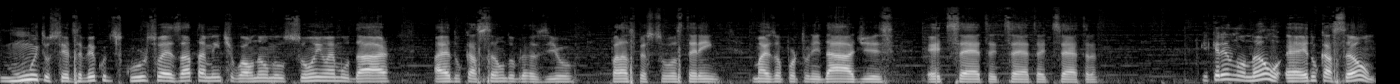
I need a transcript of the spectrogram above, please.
muito cedo. Você vê que o discurso é exatamente igual. Não, meu sonho é mudar a educação do Brasil para as pessoas terem mais oportunidades, etc, etc, etc. Porque querendo ou não, é, educação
